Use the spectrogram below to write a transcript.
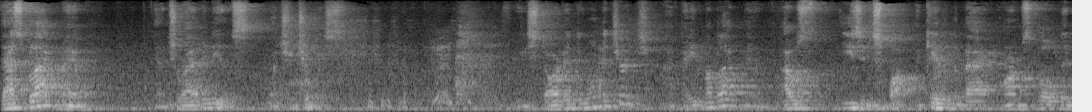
That's blackmail. That's right, it is. What's your choice? we started go to church. I paid my blackmail. I was easy to spot. The kid in the back, arms folded,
